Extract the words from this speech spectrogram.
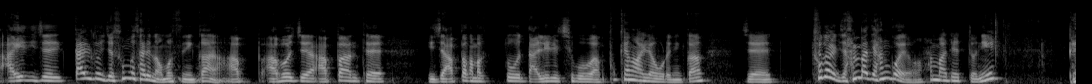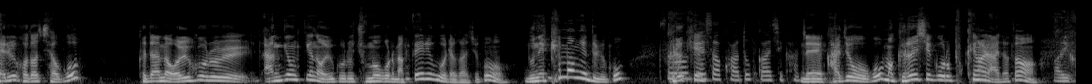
아이 이제 딸도 이제 스무 살이 넘었으니까 아, 아버지 아빠한테 이제 아빠가 막 또 난리를 치고 막 폭행하려고 그러니까 이제 초달 이제 한마디 한 거예요. 한마디 했더니 배를 걷어차고 그 다음에 얼굴을 안경 낀 얼굴을 주먹으로 막 때리고 그래가지고 눈에 피멍이 들고 그렇게 해서 과도까지 가죠. 네 가져오고 막 그런 식으로 폭행을 맞아서 아이고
